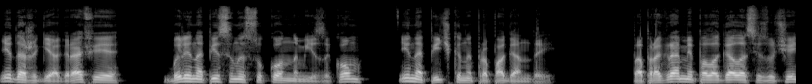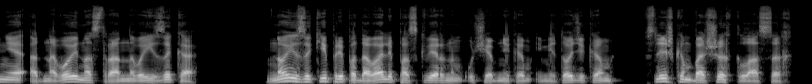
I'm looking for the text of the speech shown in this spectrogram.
и даже географии были написаны суконным языком и напичканы пропагандой. По программе полагалось изучение одного иностранного языка, но языки преподавали по скверным учебникам и методикам в слишком больших классах,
